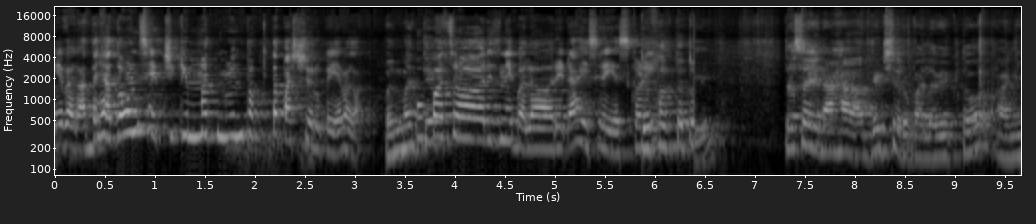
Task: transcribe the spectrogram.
हे बघा आता ह्या दोन सेटची किंमत मिळून फक्त पाचशे रुपये आहे बघा. पण मग ते- खूपच रिझनेबल रेट आहे श्रेयसकडे ते फक्त तो तसं आहे ना हा दीडशे रुपयाला विकतो आणि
